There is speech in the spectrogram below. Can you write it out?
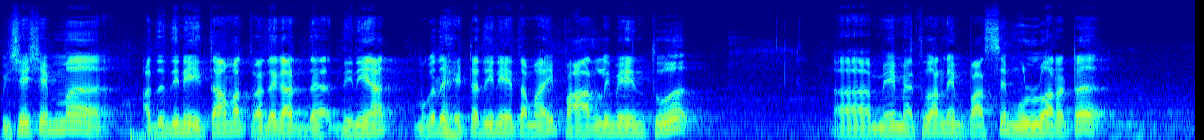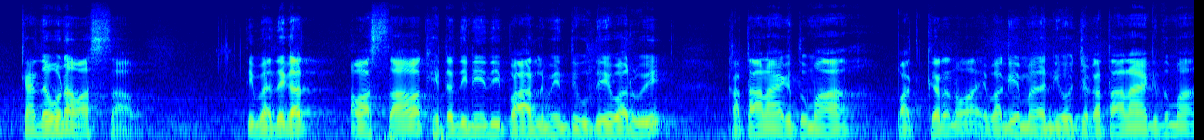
විශේෂයෙන්ම අද දිනේ ඉතාමත් වැදගත් දිනයක් මොකද හෙට දිනේ තමයි පාර්ලිමේන්තුව මේ මැතිවරණයෙන් පස්සේ මුල්වරට කැඳවන අවස්ථාව. ඉතින් වැදගත් අවස්ථාවක් හෙට දිනේදී පාර්ලිමේන්තු උදේවරුවේ කතානායකතුමා පත් කරනවා ඒ වගේම නියෝජ්‍ය කතානායකතුමා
